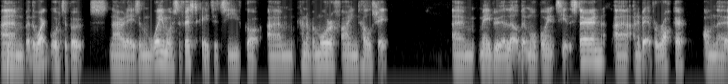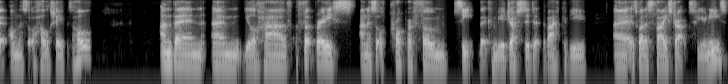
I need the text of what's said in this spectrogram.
Um, yeah. But the whitewater boats nowadays are way more sophisticated. So you've got um, kind of a more refined hull shape, um, maybe with a little bit more buoyancy at the stern uh, and a bit of a rocker on the on the sort of hull shape as a whole and then um, you'll have a foot brace and a sort of proper foam seat that can be adjusted at the back of you, uh, as well as thigh straps for your knees.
